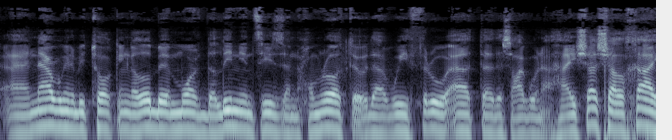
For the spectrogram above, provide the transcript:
And now we're going to be talking a little bit more of the leniencies and humrot that we threw at uh, this aguna. Haisha shalcha hi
